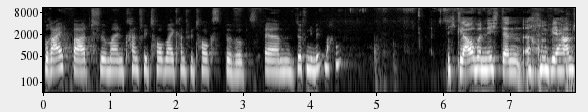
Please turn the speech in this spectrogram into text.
Breitbart für mein Country Talk, My Country Talks bewirbt, ähm, dürfen die mitmachen? Ich glaube nicht, denn äh, wir haben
